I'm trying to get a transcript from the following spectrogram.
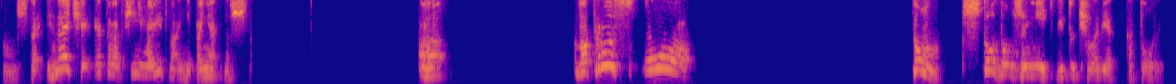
потому что иначе это вообще не молитва, а непонятно что. А, вопрос о том, что должен иметь в виду человек, который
